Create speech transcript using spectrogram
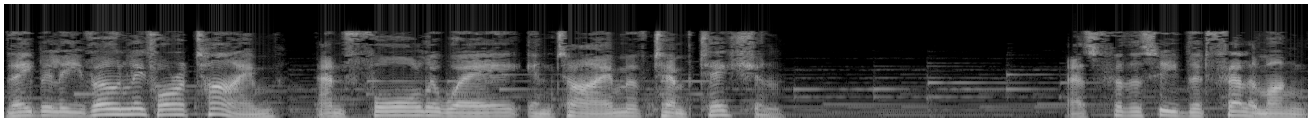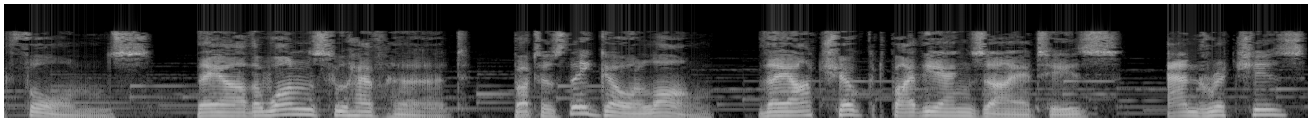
they believe only for a time, and fall away in time of temptation. As for the seed that fell among thorns, they are the ones who have heard, but as they go along, they are choked by the anxieties, and riches,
